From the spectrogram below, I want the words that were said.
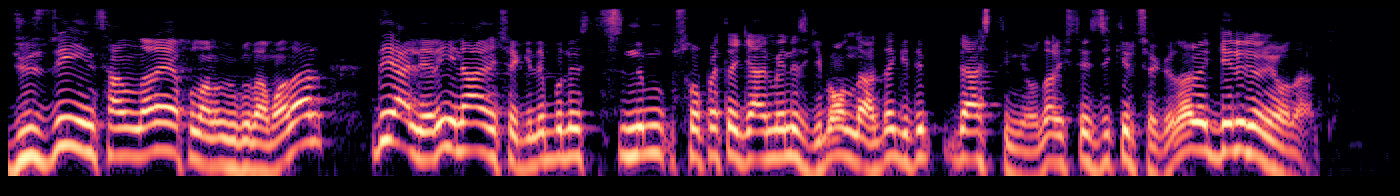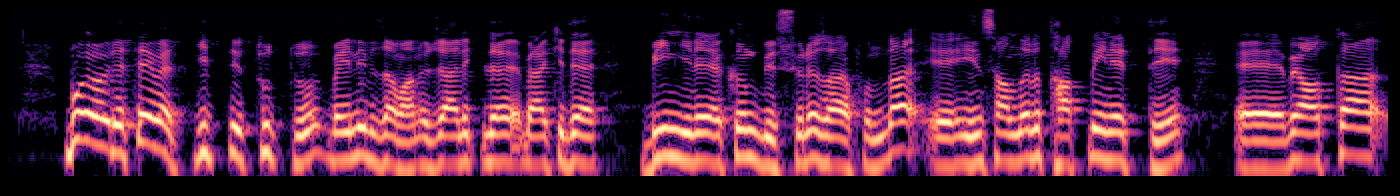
cüz'i insanlara yapılan uygulamalar. Diğerleri yine aynı şekilde bunu sizin sohbete gelmeniz gibi onlar da gidip ders dinliyorlar. işte zikir çekiyorlar ve geri dönüyorlardı. Bu öğreti evet gitti tuttu belli bir zaman özellikle belki de bin yıla yakın bir süre zarfında e, insanları tatmin etti e, ve hatta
